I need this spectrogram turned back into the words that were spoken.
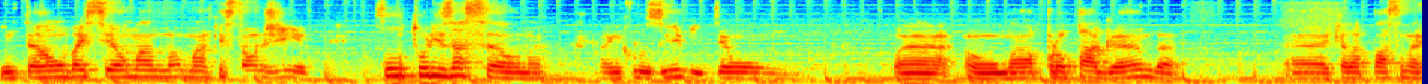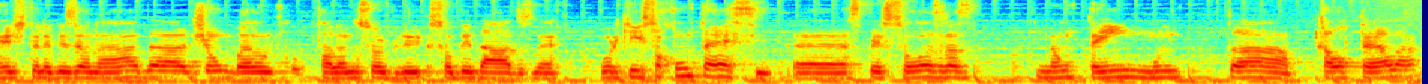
Então, vai ser uma, uma questão de culturização, né? Inclusive, tem um, é, uma propaganda é, que ela passa na rede televisionada de um banco, falando sobre, sobre dados, né? Porque isso acontece. É, as pessoas elas não têm muita cautela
